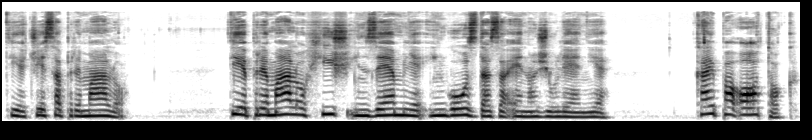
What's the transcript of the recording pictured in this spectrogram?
Ti je česa premalo. Ti je premalo hiš in zemlje in gozda za eno življenje. Kaj pa otok?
